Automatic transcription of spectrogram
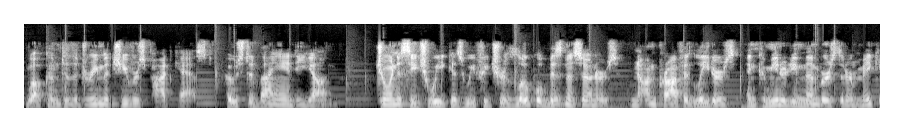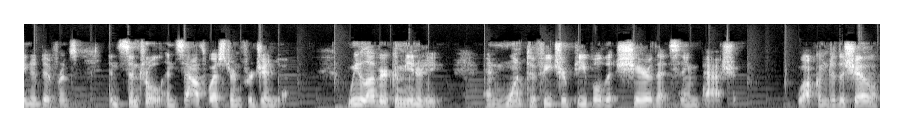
Welcome to the Dream Achievers Podcast, hosted by Andy Young. Join us each week as we feature local business owners, nonprofit leaders, and community members that are making a difference in central and southwestern Virginia. We love our community and want to feature people that share that same passion. Welcome to the show.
